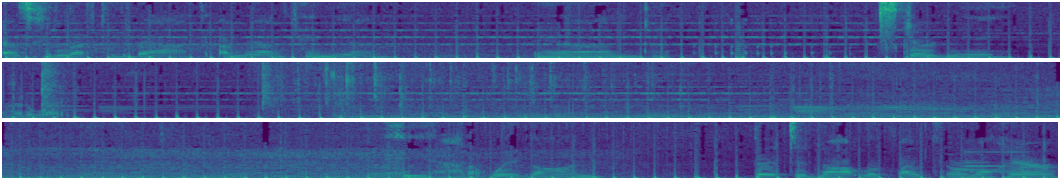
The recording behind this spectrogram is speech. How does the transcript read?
As he left the back, a man came in and uh, scared me right away. He had a wig on that did not look like normal hair.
